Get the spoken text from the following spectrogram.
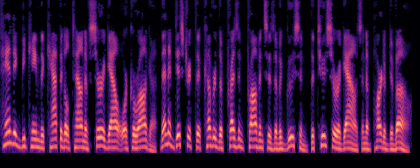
Tandag became the capital town of Surigao or Caraga, then a district that covered the present provinces of Agusan, the two Surigaos and a part of Davao.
